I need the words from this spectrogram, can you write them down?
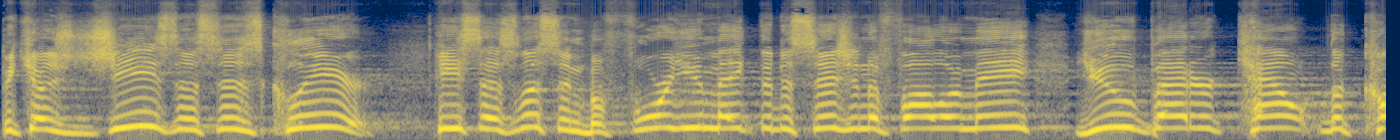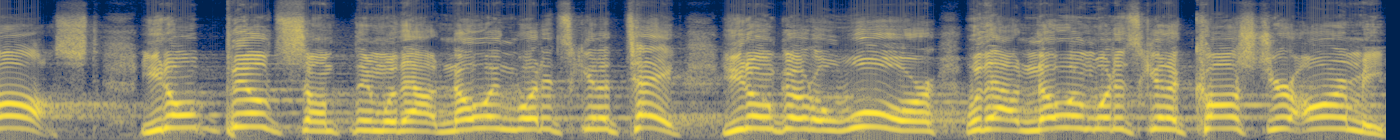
because Jesus is clear. He says, listen, before you make the decision to follow me, you better count the cost. You don't build something without knowing what it's gonna take. You don't go to war without knowing what it's gonna cost your army.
